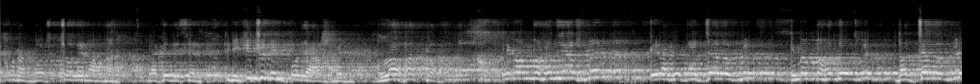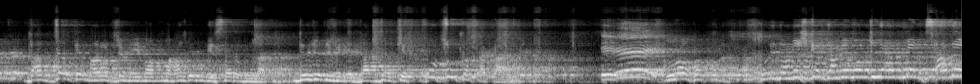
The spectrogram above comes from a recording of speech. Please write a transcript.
এখন আর বয়স চলে না ওনার। রেখে দিয়েছেন। তিনি কিছুদিন পরে আসবেন। আল্লাহ আকবার। ইমাম মাহাদি আসবেন এর আগে দাজ্জাল আসবেন ইমাম মাহাদি আসবেন দাজ্জাল আসবেন। দাজ্জালকে মারার জন্য ইমাম মাহাদি এবং ইসারুল্লাহ দুজনে মিলে দাজ্জালকে প্রচুর টাকা কাটবে। উনি দামেস্কের জামে মসজিদে আসবেন সাদে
